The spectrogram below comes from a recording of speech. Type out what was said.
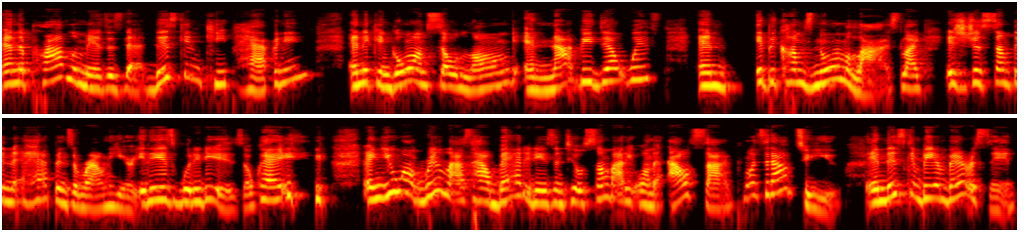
And the problem is, is that this can keep happening and it can go on so long and not be dealt with. And it becomes normalized. Like it's just something that happens around here. It is what it is. Okay. and you won't realize how bad it is until somebody on the outside points it out to you. And this can be embarrassing.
